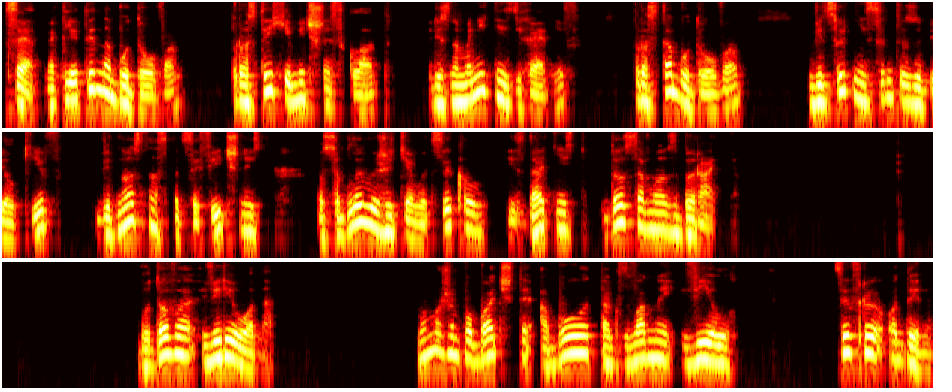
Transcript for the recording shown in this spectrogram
Це неклітинна будова, простий хімічний склад, різноманітність генів, проста будова, відсутність синтезу білків, відносна специфічність, особливий життєвий цикл і здатність до самозбирання. Будова віріона. Ми можемо побачити або так званий ВІЛ. Цифрою 1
